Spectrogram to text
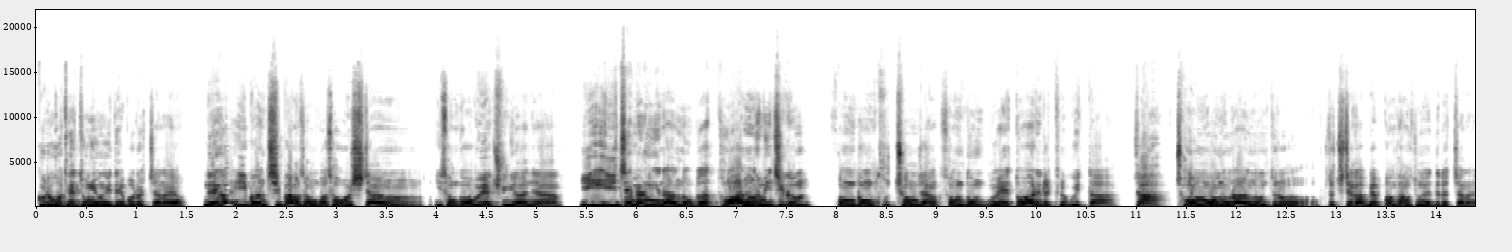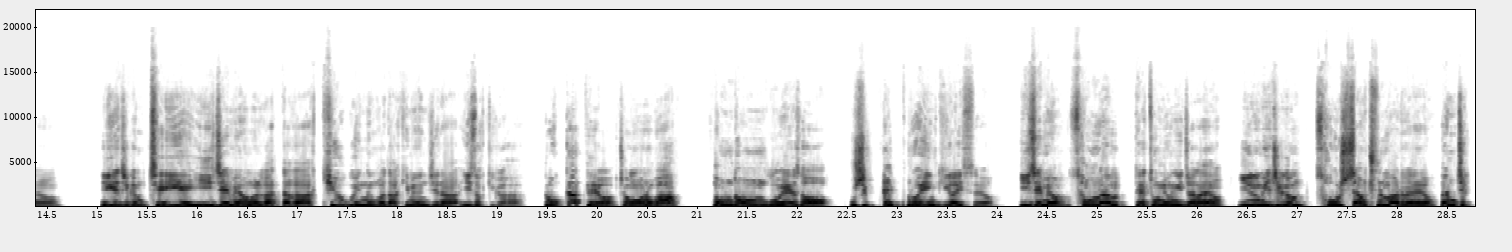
그리고 대통령이 돼버렸잖아요. 내가 이번 지방선거 서울시장 이 선거가 왜 중요하냐. 이 이재명이라는 놈보다 더한 놈이 지금 성동구청장, 성동구에 또아리를 틀고 있다. 자, 정원우라는 놈 들어보죠. 제가 몇 번 방송해드렸잖아요. 이게 지금 제2의 이재명을 갖다가 키우고 있는 거다. 김현지나 이석기가. 똑같아요. 정원호가 성동구에서 98%의 인기가 있어요. 이재명 성남 대통령이잖아요. 이놈이 지금 서울시장 출마를 해요. 현직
